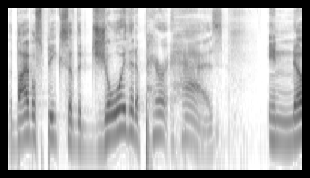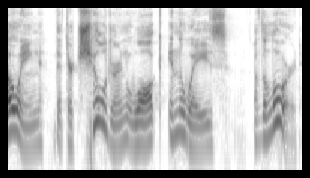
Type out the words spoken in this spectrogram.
the Bible speaks of the joy that a parent has in knowing that their children walk in the ways of the Lord.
